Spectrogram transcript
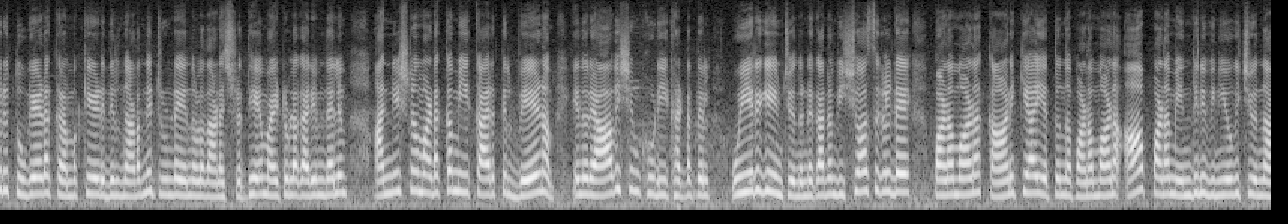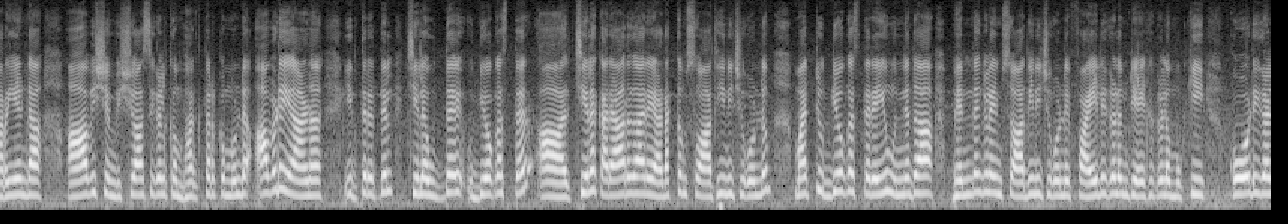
ഒരു തുകയുടെ ക്രമക്കേട് ഇതിൽ നടന്നിട്ടുണ്ട് എന്നുള്ളതാണ് ശ്രദ്ധേയമായിട്ടുള്ള കാര്യം. എന്തായാലും അന്വേഷണം അടക്കം ഈ കാര്യത്തിൽ വേണം എന്നൊരു ആവശ്യം കൂടി ഈ ഘട്ടത്തിൽ ഉയരുകയും ചെയ്യുന്നുണ്ട്. കാരണം വിശ്വാസികളുടെ പണമാണ് കാണിക്കായി എത്തുന്ന പണമാണ്. ആ പണം എന്തിനു വിനിയോഗിച്ചു എന്ന് അറിയേണ്ട ആവശ്യം വിശ്വാസികൾക്കും ഭക്തർക്കുമുണ്ട്. അവിടെയാണ് ഇത്തരത്തിൽ ചില ഉദ്യോഗസ്ഥർ ചില കരാറുകാരെ അടക്കം സ്വാധീനിച്ചുകൊണ്ടും മറ്റുദ്യോഗസ്ഥരെയും ഉന്നത ബന്ധങ്ങളെയും സ്വാധീനിച്ചുകൊണ്ട് ഫയലുകളും രേഖകളും മുക്കി കോടികൾ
